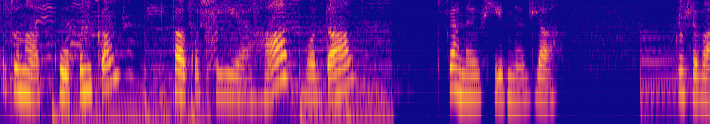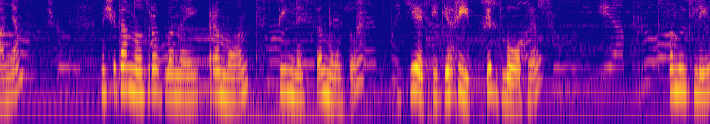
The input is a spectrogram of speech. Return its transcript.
Тут у нас кухонька, також є газ, вода, все необхідне для проживання. Нещодавно зроблений ремонт, спільний санузол, є підігрів підлоги в санузлі.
